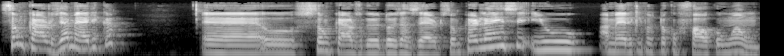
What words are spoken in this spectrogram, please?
São Carlos e América. É, o São Carlos ganhou 2 a 0 do São Carlense e o América empatou com o Falcon 1 a 1.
